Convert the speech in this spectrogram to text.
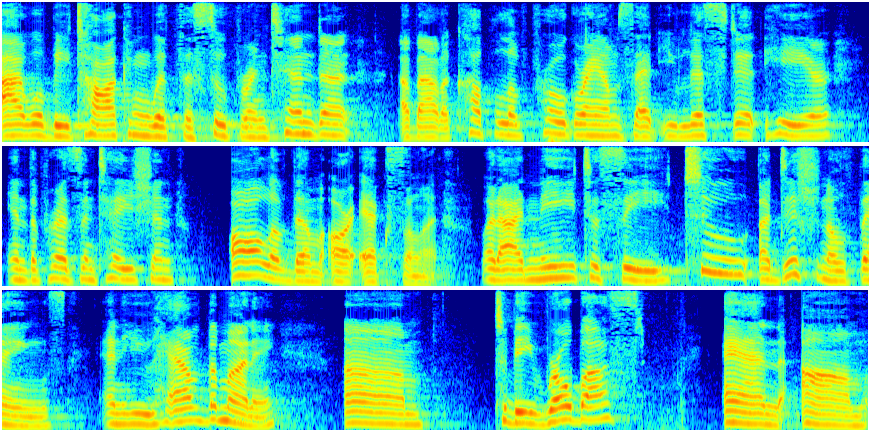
I will be talking with the superintendent about a couple of programs that you listed here in the presentation. All of them are excellent, but I need to see two additional things, and you have the money um, to be robust and um,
